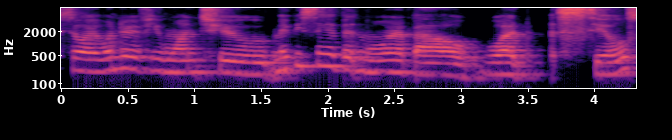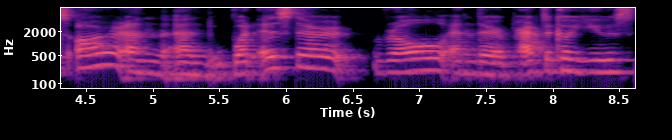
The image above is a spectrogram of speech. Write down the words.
So I wonder if you want to maybe say a bit more about what seals are and and what is their role and their practical use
